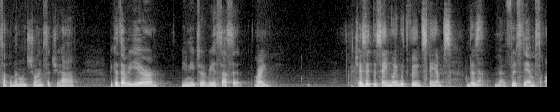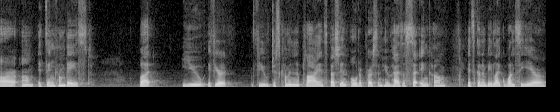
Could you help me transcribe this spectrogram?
supplemental insurance that you have, because every year you need to reassess it. Um, Right. Is it the same way with food stamps? Does, no, no, food stamps are um, it's income based, but you if you're if you just come in and apply, and especially an older person who has a set income, it's going to be like once a year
